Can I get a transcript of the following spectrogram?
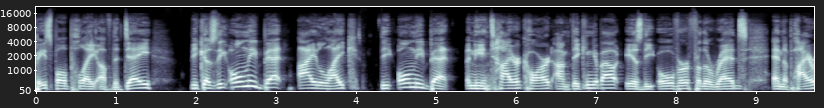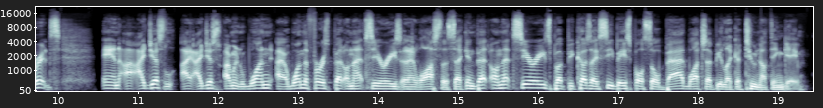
baseball play of the day because the only bet I like, the only bet in the entire card I'm thinking about is the over for the Reds and the Pirates. And I, just, I, just, I went one, I won the first bet on that series, and I lost the second bet on that series. But because I see baseball so bad, watch that be like a two nothing game,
